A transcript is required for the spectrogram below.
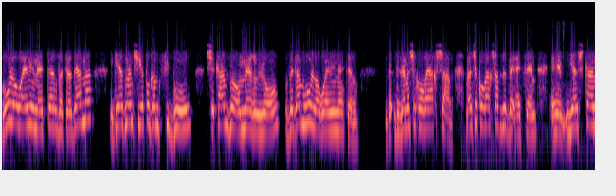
והוא לא רואה ממטר, ואתה יודע מה? הגיע הזמן שיהיה פה גם ציבור שקם ואומר לא, וגם הוא לא רואה ממטר. וזה מה שקורה עכשיו. מה שקורה עכשיו זה בעצם, אה, יש כאן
